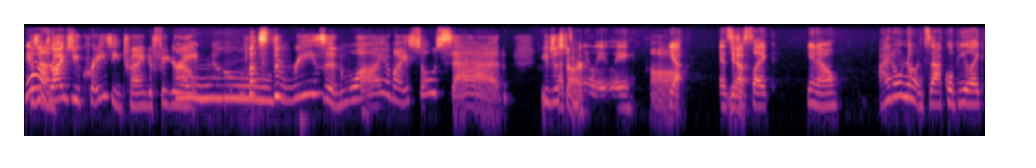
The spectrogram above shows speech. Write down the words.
Because Yeah. it drives you crazy trying to figure I out know. what's the reason. Why am I so sad? You just That's are. lately. Aw. Yeah. It's Yeah. just like, you know, I don't know. And Zach will be like,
